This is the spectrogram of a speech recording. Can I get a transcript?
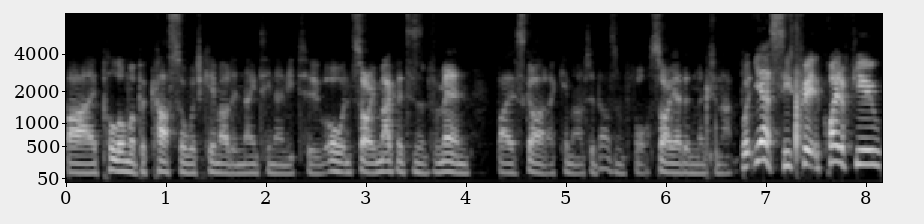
by Paloma Picasso, which came out in 1992. Oh, and sorry, Magnetism for Men by Escada came out in 2004. Sorry, I didn't mention that. But yes, he's created quite a few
